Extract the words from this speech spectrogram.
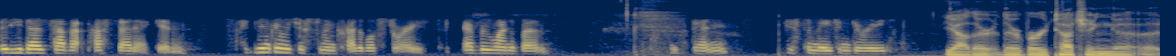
that he does have that prosthetic. And I think there were just some incredible stories. Every one of them has been just amazing to read. Yeah, they're they're very touching. Uh,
